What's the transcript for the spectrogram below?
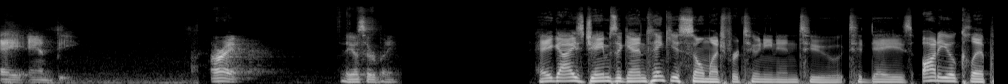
A and B? All right. Adios, everybody. Hey guys, James again. Thank you so much for tuning in to today's audio clip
